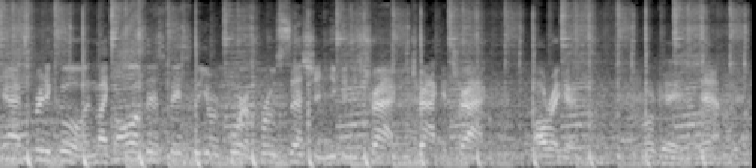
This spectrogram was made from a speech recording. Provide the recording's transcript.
Yeah, it's pretty cool. And like all of this, basically you record a pro session. You can just track track and track, all right here. Okay. Yeah.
